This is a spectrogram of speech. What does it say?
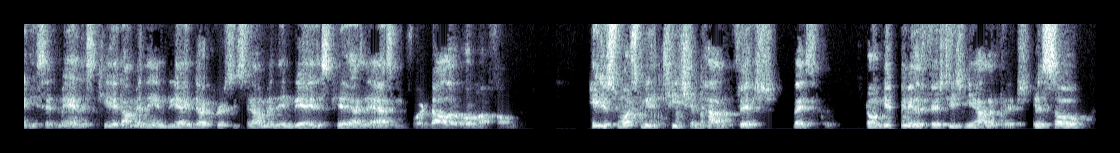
and he said, "Man, this kid, I'm in the NBA." Doug Christie said, "I'm in the NBA. This kid hasn't asked me for a dollar or my phone. He just wants me to teach him how to fish. Basically, don't give me the fish, teach me how to fish." And so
